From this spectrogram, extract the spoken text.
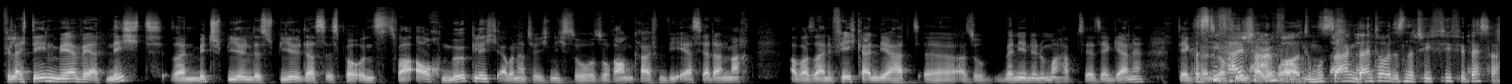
Vielleicht den Mehrwert nicht. Sein mitspielendes Spiel, das ist bei uns zwar auch möglich, aber natürlich nicht so, so raumgreifend, wie er es ja dann macht. Aber seine Fähigkeiten, die er hat, äh, also wenn ihr eine Nummer habt, sehr, sehr gerne. Den das ist die falsche Antwort. Du musst sagen, dein Torwart ist natürlich viel, viel besser.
